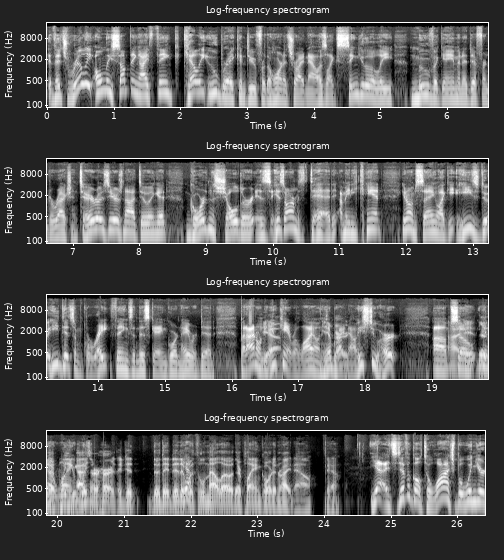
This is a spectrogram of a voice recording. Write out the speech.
that's really only something I think Kelly Oubre can do for the Hornets right now is like singularly move a game in a different direction. Terry Rozier's not doing it. Gordon's shoulder is his arm is dead. I mean, he can't. You know what I'm saying? Like he's do he did some great things in this game. Gordon Hayward did, but I don't. Yeah. You can't rely on him right now. He's too hurt. Um, so Uh, they're, you know they're when playing you- guys when- that are hurt. They did they they did it Yeah. with LaMelo. They're playing Gordon right now. Yeah. Yeah, it's difficult to watch, but when you're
